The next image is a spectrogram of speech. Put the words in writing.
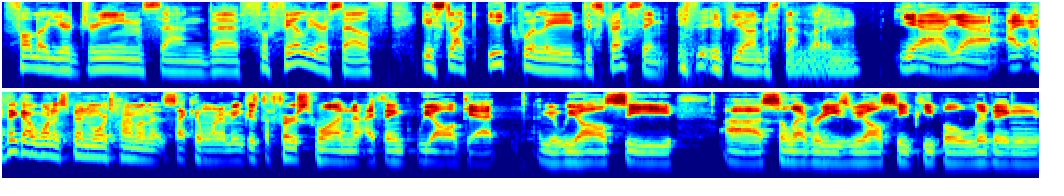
follow your dreams and uh, fulfill yourself is like equally distressing if, if you understand what i mean yeah, yeah. I, I think I want to spend more time on that second one. I mean, because the first one, I think we all get. I mean, we all see uh, celebrities, we all see people living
